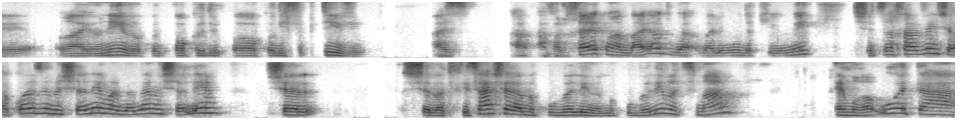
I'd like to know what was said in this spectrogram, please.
אה, רעיוני וקוד, או, או קודיפקטיבי. אז, אבל חלק מהבעיות ב, בלימוד הקיומי, שצריך להבין שהכל זה משלים על גבי משלים של, של התפיסה של המקובלים. המקובלים עצמם הם ראו את, ה,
